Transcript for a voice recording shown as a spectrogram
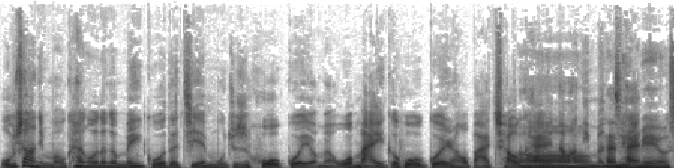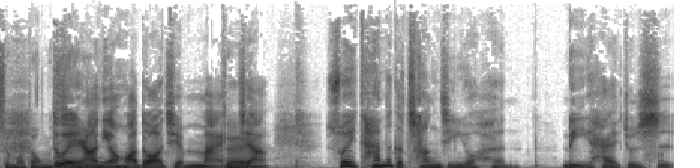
我不知道你们有看过那个美国的节目，就是货柜有没有？我买一个货柜，然后把它敲开，哦、然后你们猜里面有什么东西？对，然后你要花多少钱买这样，所以他那个场景又很厉害，就是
